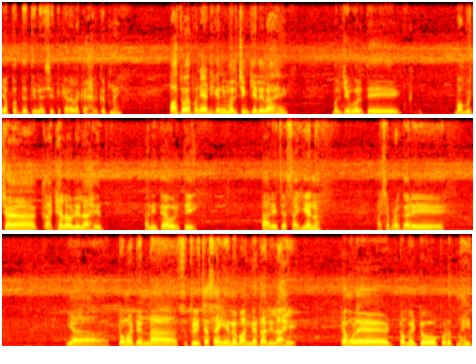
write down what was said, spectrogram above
या पद्धतीनं शेती करायला काही हरकत नाही. पाहतोय आपण या ठिकाणी मल्चिंग केलेलं आहे. मल्चिंगवरती बांबूच्या काठ्या लावलेल्या आहेत आणि त्यावरती तारेच्या साह्यानं अशा प्रकारे या टोमॅटोंना सुतळीच्या साह्यानं बांधण्यात आलेलं आहे. त्यामुळे टोमॅटो पडत नाहीत.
